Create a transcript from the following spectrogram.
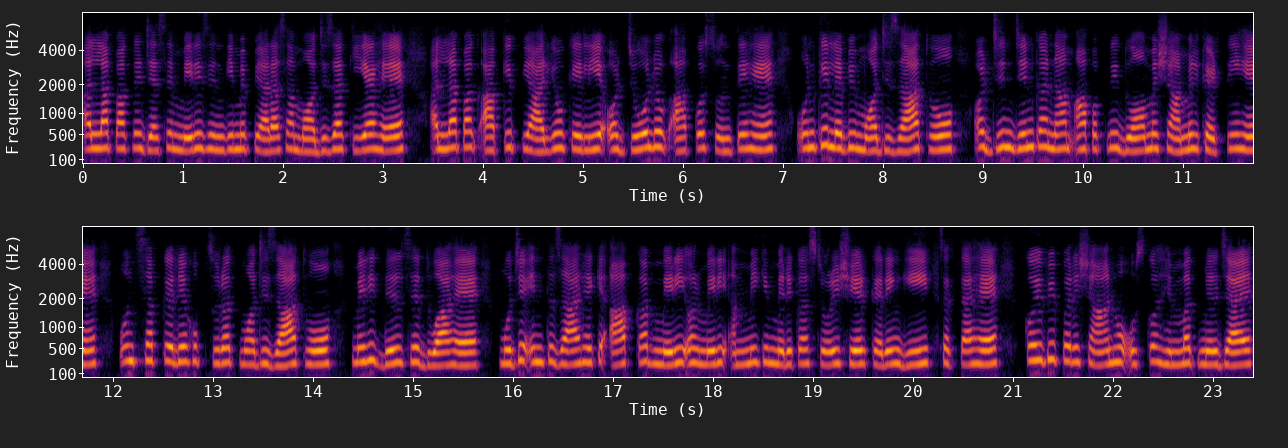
अल्लाह पाक ने जैसे मेरी ज़िंदगी में प्यारा सा मुआजा किया है। अल्लाह पाक आपकी प्यारियों के लिए और जो लोग आपको सुनते हैं, उनके लिए भी मोजात हों और जिन जिन का नाम आप अपनी दुआओं में शामिल करती हैं, उन सब के लिए खूबसूरत मोजात हों। मेरी दिल से दुआ है मुझे इंतज़ार है कि आप कब मेरी और मेरी अम्मी की मेरिकल स्टोरी शेयर करेंगी। सकता है कोई भी परेशान हो, उसको हिम्मत मिल जाए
